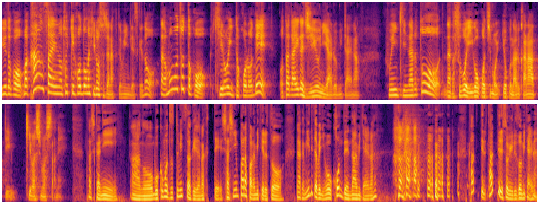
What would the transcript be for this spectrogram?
いうとこう、まあ、関西の時ほどの広さじゃなくてもいいんですけど、なんかもうちょっとこう、広いところで、お互いが自由にやるみたいな雰囲気になると、なんかすごい居心地も良くなるかなっていう気はしましたね。確かに、あの、僕もずっと見てたわけじゃなくて、写真パラパラ見てると、なんか見るたびに、お混んでんな、みたいな。立ってる、立ってる人がいるぞ、みたいな。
